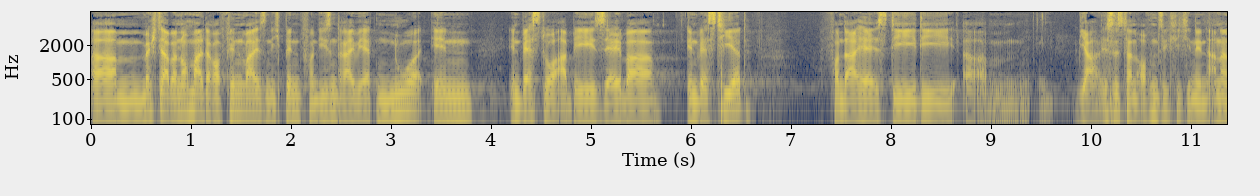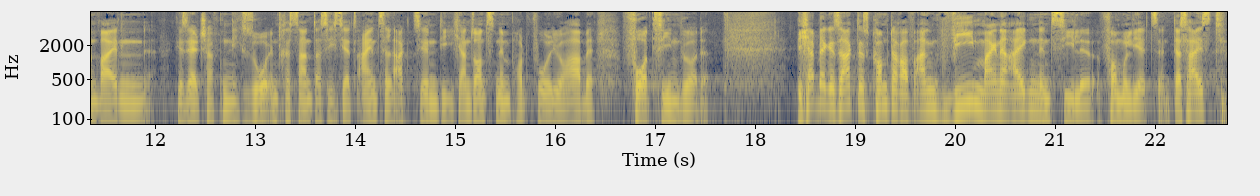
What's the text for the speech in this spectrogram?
Ähm, möchte aber nochmal darauf hinweisen, ich bin von diesen drei Werten nur in Investor AB selber investiert. Von daher ist die, die ähm, ja, ist es dann offensichtlich in den anderen beiden Gesellschaften nicht so interessant, dass ich jetzt Einzelaktien, die ich ansonsten im Portfolio habe, vorziehen würde. Ich habe ja gesagt, es kommt darauf an, wie meine eigenen Ziele formuliert sind. Das heißt,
